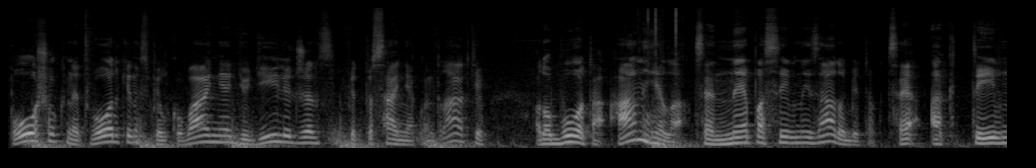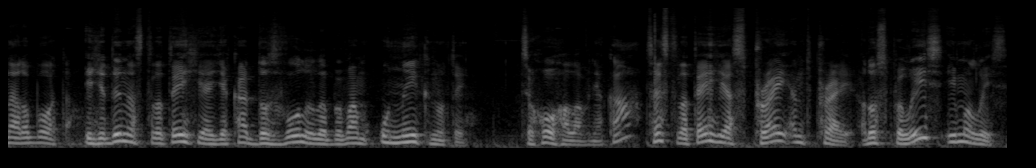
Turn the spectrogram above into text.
Пошук, нетворкінг, спілкування, due diligence, підписання контрактів. Робота ангела це не пасивний заробіток, це активна робота. І єдина стратегія, яка дозволила би вам уникнути цього головняка, це стратегія spray and pray. Розпились і молись.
